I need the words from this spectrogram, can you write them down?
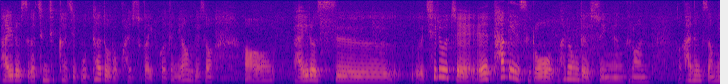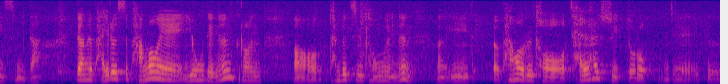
바이러스가 증식하지 못하도록 할 수가 있거든요. 그래서 어, 바이러스 치료제의 타겟으로 활용될 수 있는 그런 가능성이 있습니다. 그 다음에 바이러스 방어에 이용되는 그런 어, 단백질 경우에는 어, 이 방어를 더 잘 할 수 있도록 이제 그 어,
